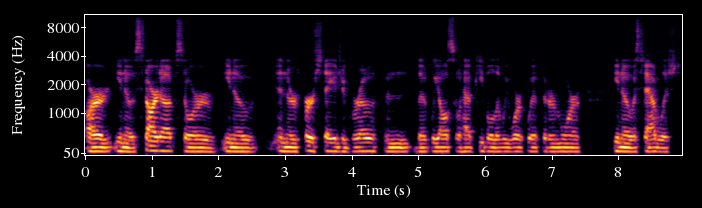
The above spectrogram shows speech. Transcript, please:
are, you know, startups or, you know, in their first stage of growth. And, but we also have people that we work with that are more, you know, established,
